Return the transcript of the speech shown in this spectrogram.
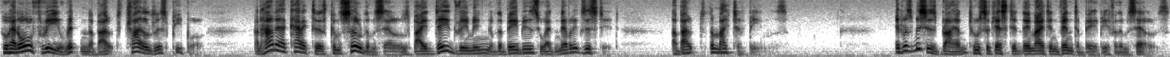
who had all three written about childless people, and how their characters consoled themselves by daydreaming of the babies who had never existed, about the might-have-beens. It was Mrs. Bryant who suggested they might invent a baby for themselves.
